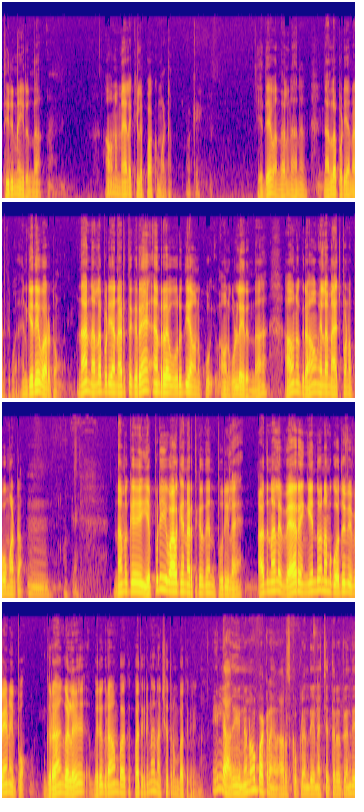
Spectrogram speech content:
திறமை இருந்தான் அவனை மேலே கீழே பார்க்க மாட்டான். ஓகே. எதே வந்தாலும் நான் நல்லபடியாக நடத்துக்குவேன். எனக்கு எதே வரட்டும். நான் நல்லபடியாக நடத்துக்கிறேன் என்ற உறுதி அவனுக்கு அவனுக்குள்ளே இருந்தால் அவனுக்கு கிரகம் எல்லாம் மேட்ச் பண்ண போக மாட்டான். ஓகே. நமக்கு எப்படி வாழ்க்கையை நடத்துக்கிறதுன்னு புரியல. அதனால வேற எங்கேருந்தோ நமக்கு உதவி வேணும் இப்போ. கிரகங்கள் வெறும் கிரகம் பார்க்க பார்த்துக்கிறீங்களா நட்சத்திரம் பார்த்துக்கிறீங்களா இல்லை அது என்னென்னோ பார்க்குறாங்க ஹாரோஸ்கோப்லேருந்து நட்சத்திரத்துலேருந்து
